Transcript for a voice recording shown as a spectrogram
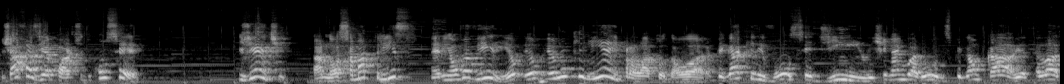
já fazia parte do conselho. Gente, a nossa matriz era em Alvaville. Eu, eu, eu não queria ir para lá toda hora, pegar aquele voo cedinho e chegar em Guarulhos, pegar um carro e até lá,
